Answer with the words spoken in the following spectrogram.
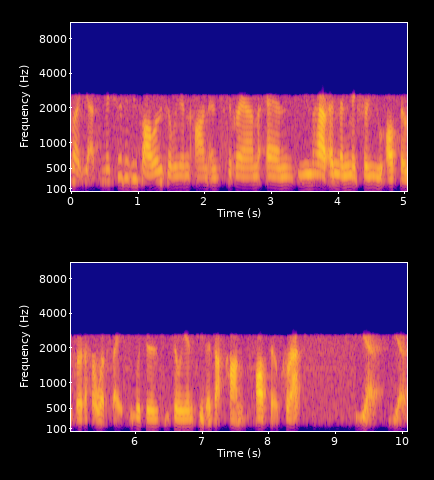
but yes, make sure that you follow Jillian on Instagram and you have, and then make sure you also go to her website, which is jillianteta.com also, correct? Yes, yes.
